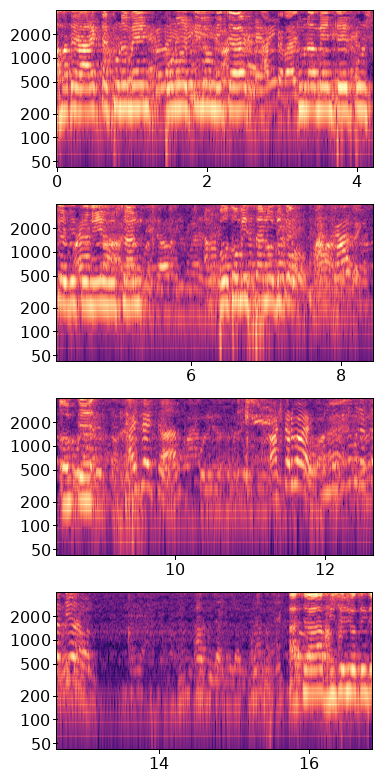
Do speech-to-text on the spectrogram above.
আমাদের আরেকটা টুর্নামেন্ট পনেরো কিলোমিটার টুর্নামেন্টের পুরস্কার বিতরণী অনুষ্ঠান। প্রথম স্থান অধিকার ওকে। আচ্ছা বিশেষ অতিথি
